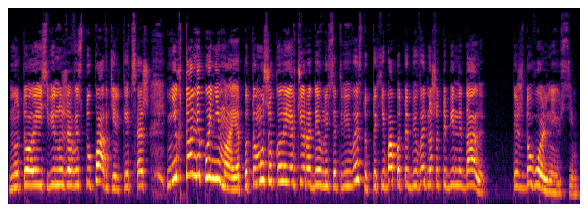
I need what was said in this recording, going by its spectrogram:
Ну, то він уже виступав, тільки це ж ніхто не понімає, тому що коли я вчора дивлюся твій виступ, то хіба по тобі видно, що тобі не дали? Ти ж довольний усім.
